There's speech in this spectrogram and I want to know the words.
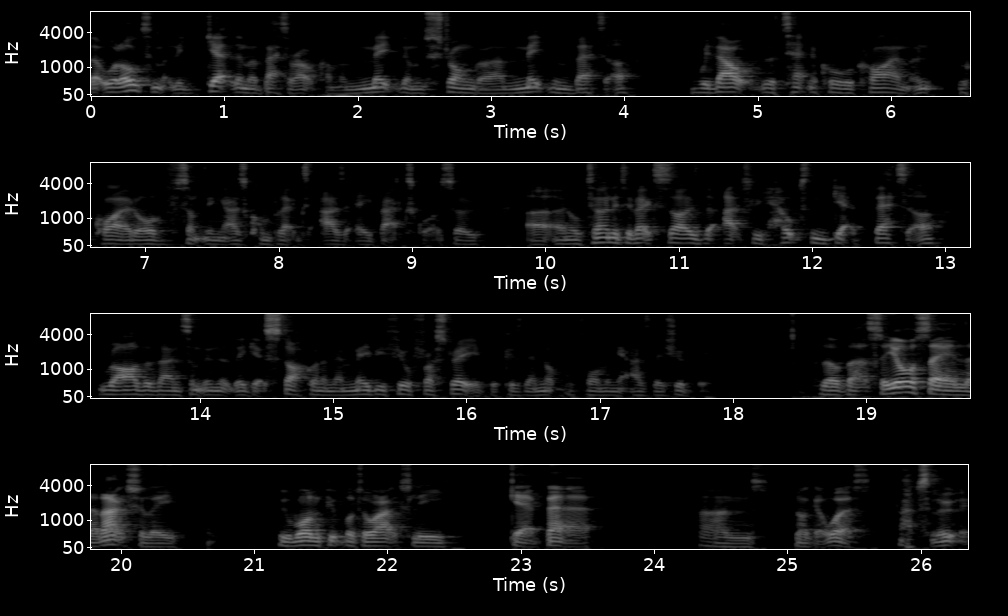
that will ultimately get them a better outcome and make them stronger and make them better without the technical requirement required of something as complex as a back squat. So, uh, an alternative exercise that actually helps them get better rather than something that they get stuck on and then maybe feel frustrated because they're not performing it as they should be. Love that. So you're saying that actually we want people to actually get better and not get worse. Absolutely.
